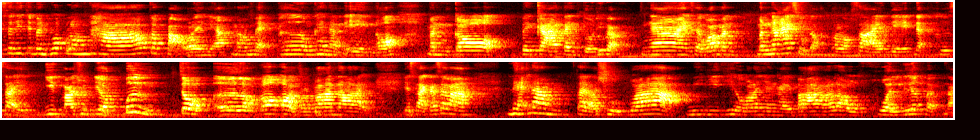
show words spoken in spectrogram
เซอรี่จะเป็นพวกรองเท้ากระเป๋าอะไรเงี้ยมาแมทเพิ่มแค่นั้นเองเนาะมันก็เป็นการแต่งตัวที่แบบง่าย แต่ว่ามันมันง่ายสุดอะสำหรับสายเดทเนี่ยคือใส่หยิบมาชุดเดียวปึ้งจบเออเราก็ออกจากบ้านได้เดี๋ยวสายก็จะมาแนะนำแต่ละชุดว่ามีดีเทลอะไรยังไงบ้าง แล้วเราควรเลือกแบบไหน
